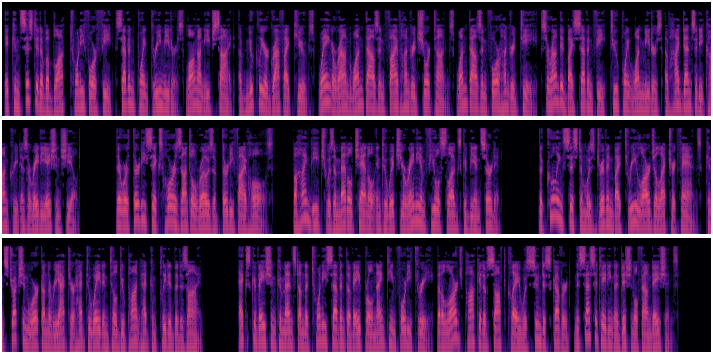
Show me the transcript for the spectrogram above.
It consisted of a block, 24 feet (7.3 meters) long on each side, of nuclear graphite cubes, weighing around 1,500 short tons (1,400 t), surrounded by 7 feet (2.1 meters) of high-density concrete as a radiation shield. There were 36 horizontal rows of 35 holes. Behind each was a metal channel into which uranium fuel slugs could be inserted. The cooling system was driven by three large electric fans. Construction work on the reactor had to wait until DuPont had completed the design. Excavation commenced on 27 April 1943, but a large pocket of soft clay was soon discovered, necessitating additional foundations.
